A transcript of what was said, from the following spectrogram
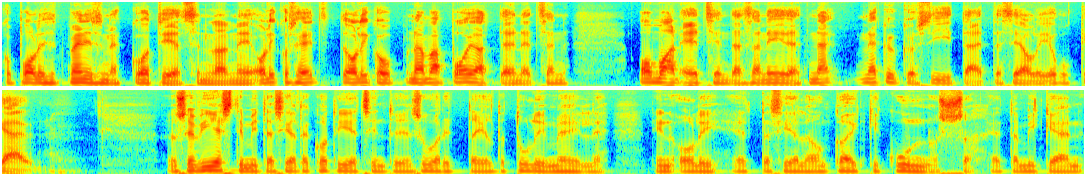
kun poliisit meni sinne kotietsinnällä, niin oliko, se, oliko nämä pojat tehneet sen oman etsintänsä niin, että nä, näkyykö siitä, että siellä oli joku käynyt? No se viesti, mitä sieltä kotietsintöjen suorittajilta tuli meille, niin oli, että siellä on kaikki kunnossa, että mikään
